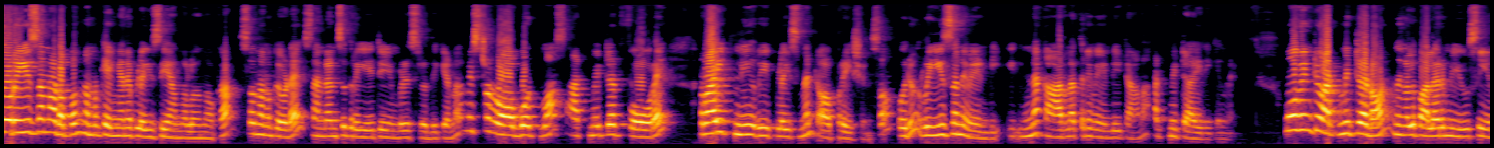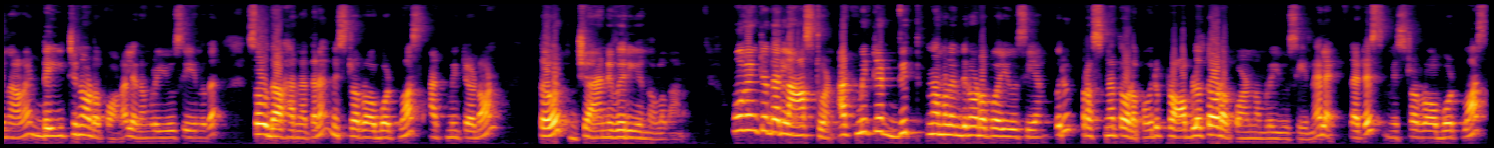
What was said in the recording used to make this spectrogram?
സോ റീസണോടൊപ്പം നമുക്ക് എങ്ങനെ പ്ലേസ് ചെയ്യാം എന്നുള്ളത് നോക്കാം. സോ നമുക്ക് ഇവിടെ സെന്റൻസ് ക്രിയേറ്റ് ചെയ്യുമ്പോൾ ശ്രദ്ധിക്കേണ്ടത് mister robot was admitted for a right knee replacement operation so ഒരു റീസണ് വേണ്ടി ഇന്ന കാരണത്തിന് വേണ്ടിയിട്ടാണ് അഡ്മിറ്റ് ആയിരിക്കുന്നത്. മൂവിങ് ടു അഡ്മിറ്റഡ് ഓൺ നിങ്ങൾ പലരും യൂസ് ചെയ്യുന്നതാണ് ഡേറ്റിനോടൊപ്പമാണ് അല്ലെ നമ്മൾ യൂസ് ചെയ്യുന്നത്? സോ ഉദാഹരണത്തിന് mister robot was admitted on third January എന്നുള്ളതാണ്. Moving to the last one admitted with നമ്മൾ എന്തിനോടൊപ്പം യൂസ് ചെയ്യാം? ഒരു പ്രശ്നത്തോടൊപ്പം ഒരു പ്രോബ്ലത്തോടൊപ്പമാണ് നമ്മൾ യൂസ് ചെയ്യുന്നത് അല്ലെ? That is mister robot was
